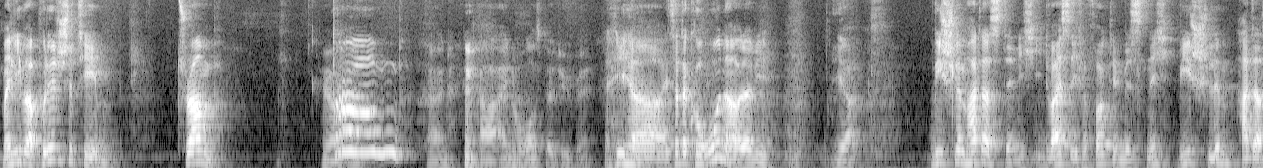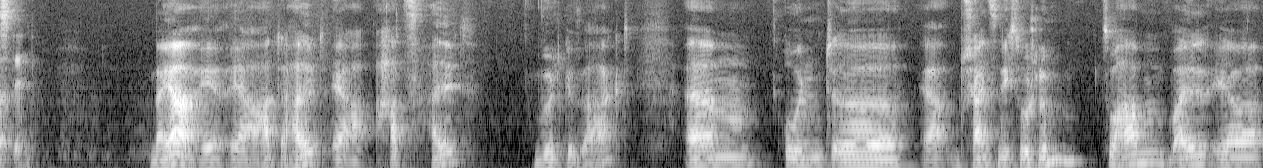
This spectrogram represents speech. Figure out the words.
Mein Lieber, politische Themen. Trump. Ja, Trump. Ein, ja, ein Horst, der Typ, ey. Ja, jetzt hat er Corona oder wie? Ja. Wie schlimm hat das denn? Ich, ich weiß, ich verfolge den Mist nicht. Wie schlimm hat das denn? Naja, er, er hat halt, er hat's halt, wird gesagt. Ähm, und äh, er scheint es nicht so schlimm zu haben, weil er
